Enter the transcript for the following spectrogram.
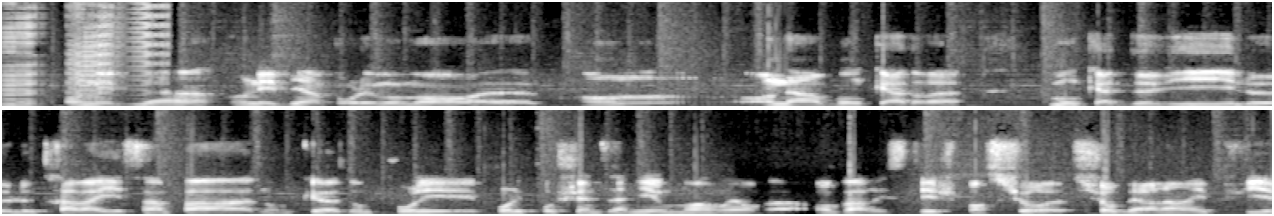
on est, on est bien, on est bien pour le moment. euh, on, on a un bon cadre bon cadre de vie, le, travail est sympa, donc donc pour les pour les prochaines années au moins, ouais, on va on va rester, je pense, sur sur Berlin et puis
